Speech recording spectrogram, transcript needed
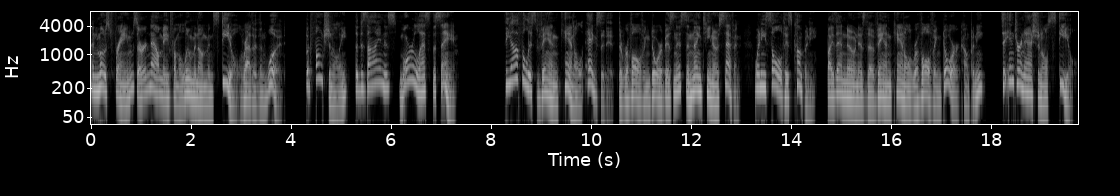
and most frames are now made from aluminum and steel rather than wood, but functionally, the design is more or less the same. Theophilus Van Kannel exited the revolving door business in 1907 when he sold his company, by then known as the Van Kannel Revolving Door Company, to International Steel,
